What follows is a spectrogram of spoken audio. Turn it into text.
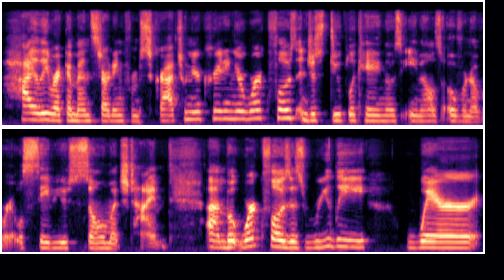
highly recommend starting from scratch when you're creating your workflows and just duplicating those emails over and over. It will save you so much time. Um, but workflows is really where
